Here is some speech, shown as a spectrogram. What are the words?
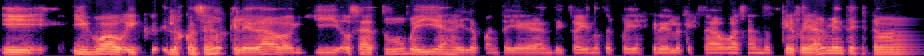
Y, y wow, y los consejos que le daban, y o sea, tú veías ahí la pantalla grande y todavía no te podías creer lo que estaba pasando, que realmente estaban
